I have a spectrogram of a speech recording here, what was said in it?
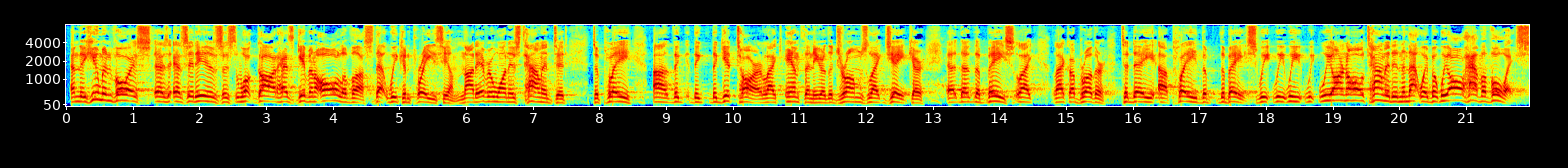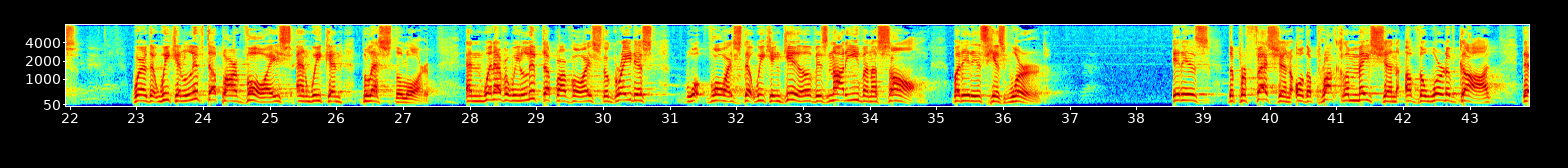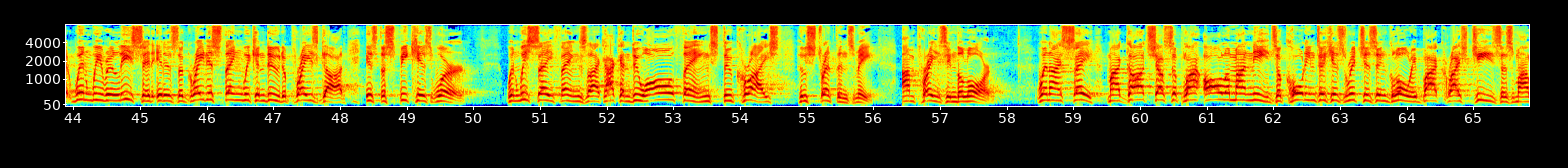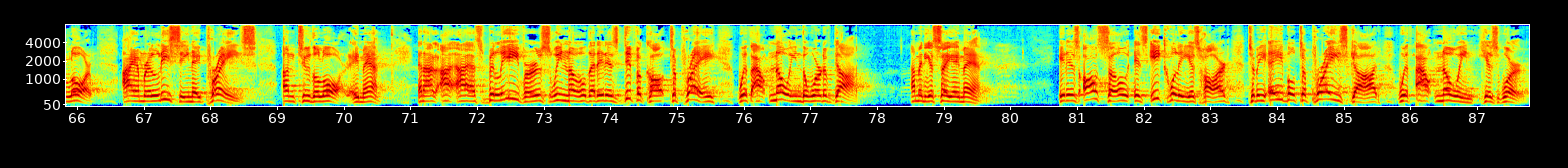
And the human voice, as, as it is, is what God has given all of us that we can praise Him. Not everyone is talented to play uh, the, the, the, guitar like Anthony or the drums like Jake or uh, the, the bass like, like our brother today uh, played the, the bass. We, we, we, we, we aren't all talented in that way, but we all have a voice where that we can lift up our voice and we can bless the Lord. And whenever we lift up our voice, the greatest voice that we can give is not even a song, but it is His Word. It is the profession or the proclamation of the Word of God that when we release it, it is the greatest thing we can do to praise God is to speak His Word. When we say things like, I can do all things through Christ who strengthens me. I'm praising the Lord. When I say, my God shall supply all of my needs according to his riches and glory by Christ Jesus my Lord, I am releasing a praise unto the Lord. Amen. And I, I, as believers, we know that it is difficult to pray without knowing the Word of God. How many of you say amen? It is also, is equally as hard to be able to praise God without knowing His Word.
